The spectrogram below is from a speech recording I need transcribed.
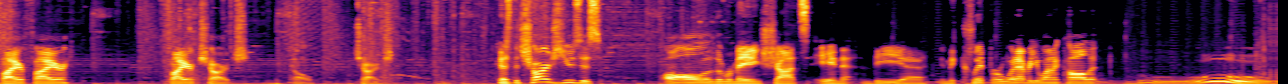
Fire, fire. Fire, charge. Oh, charge. Because the charge uses all of the remaining shots in the uh, in the clip or whatever you want to call it. Ooh.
